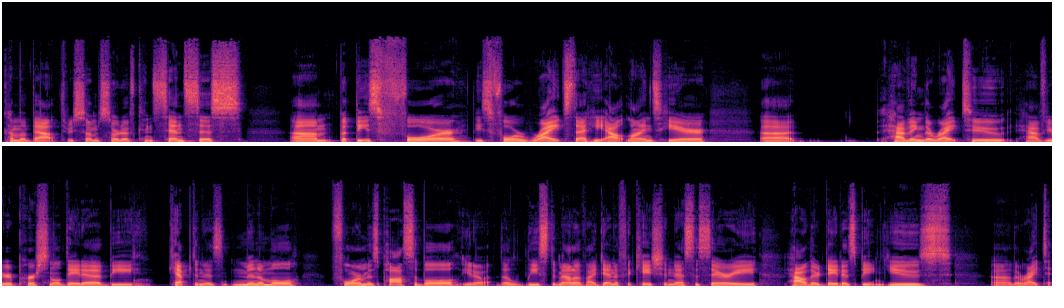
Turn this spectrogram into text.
come about through some sort of consensus. Um, but these four, these four rights that he outlines here, uh, having the right to have your personal data be kept in as minimal form as possible, you know, the least amount of identification necessary, how their data is being used, uh, the right to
